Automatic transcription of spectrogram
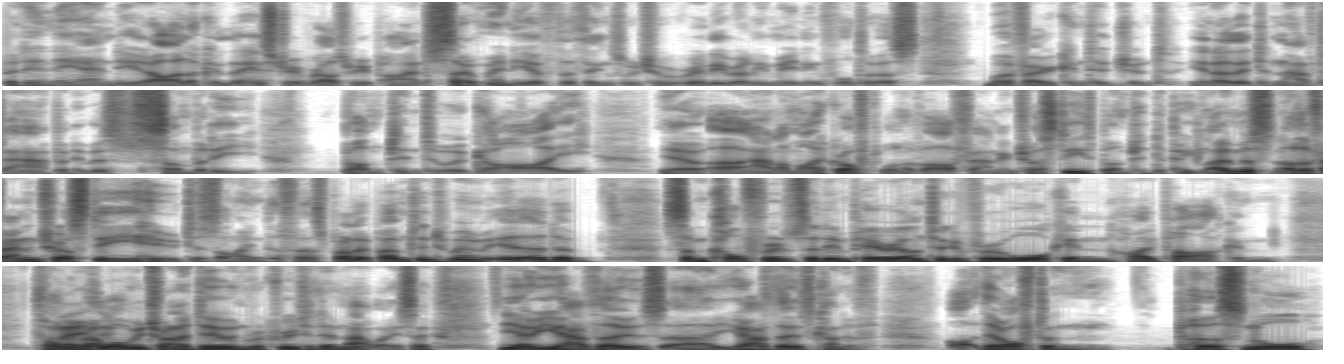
But in the end, you know, I look at the history of Raspberry Pi and so many of the things which were really, really meaningful to us were very contingent. You know, they didn't have to happen. It was somebody bumped into a guy, you know, uh, Alan Mycroft, one of our founding trustees, bumped into Pete Lomas, another founding trustee who designed the first product, bumped into him at a, some conference at Imperial and took him for a walk in Hyde Park and told Amazing. him about what we are trying to do and recruited him that way. So, you know, you have those, uh, you have those kind of, uh, they're often personal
